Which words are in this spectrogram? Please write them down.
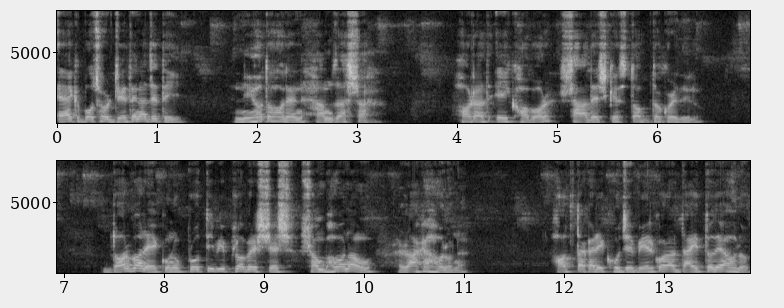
এক বছর যেতে না যেতেই নিহত হলেন হামজা শাহ। হঠাৎ এই খবর সারা দেশকে স্তব্ধ করে দিল। দরবারে কোনো প্রতি বিপ্লবের শেষ সম্ভাবনাও রাখা হলো না। হত্যাকারী খুঁজে বের করার দায়িত্ব দেওয়া হলো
